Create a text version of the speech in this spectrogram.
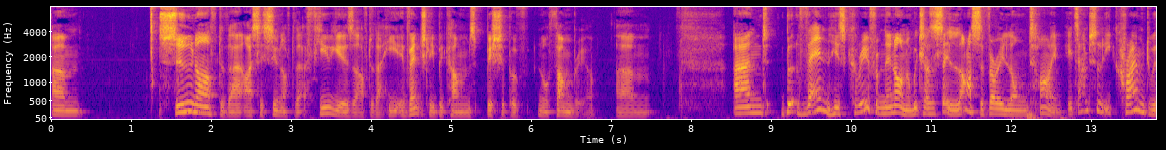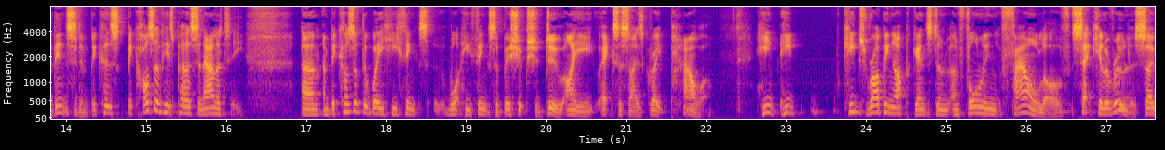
Um, Soon after that, I say soon after that, a few years after that, he eventually becomes Bishop of Northumbria. Um, and but then his career from then on, which as I say lasts a very long time, it's absolutely crammed with incident because because of his personality. Um, and because of the way he thinks, what he thinks a bishop should do, i.e., exercise great power, he he keeps rubbing up against and, and, falling foul of secular rulers. So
